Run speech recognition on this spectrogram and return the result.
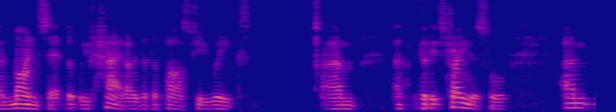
and mindset that we've had over the past few weeks um, uh, that it's trained us for. Um,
